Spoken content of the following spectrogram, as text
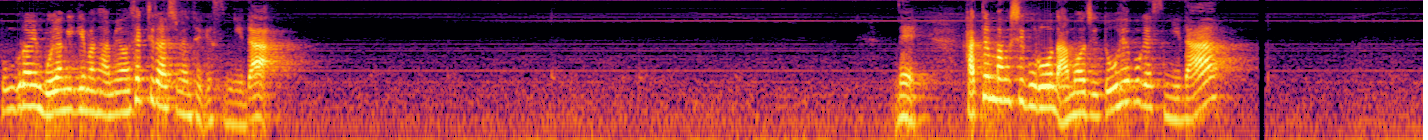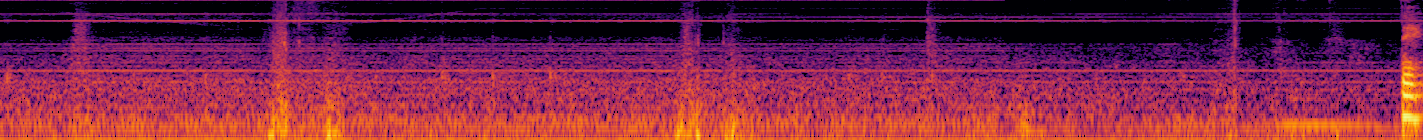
동그라미 모양이기만 하면 색칠하시면 되겠습니다. 네, 같은 방식으로 나머지도 해보겠습니다. 네,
